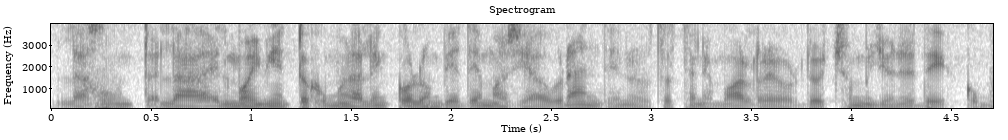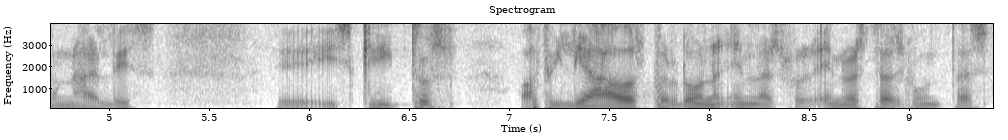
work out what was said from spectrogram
el movimiento comunal en Colombia es demasiado grande. Nosotros tenemos alrededor de 8 millones de comunales eh, inscritos, afiliados, perdón, en, las, en nuestras juntas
